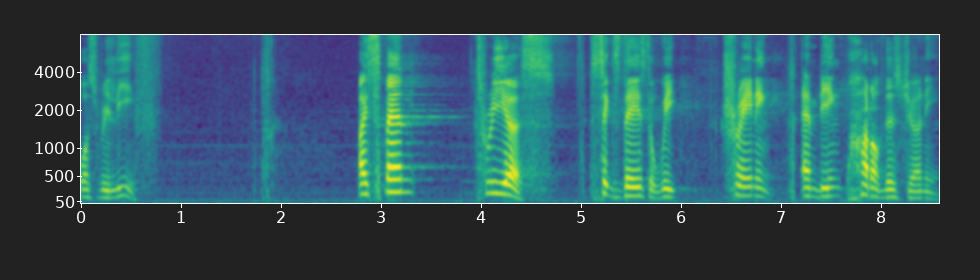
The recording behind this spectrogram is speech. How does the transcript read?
was relief. I spent three years, six days a week, training and being part of this journey.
